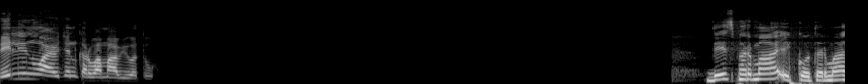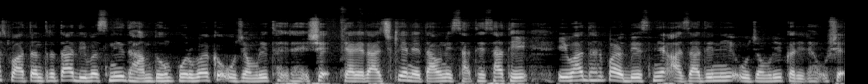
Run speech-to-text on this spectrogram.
રેલીનું આયોજન કરવામાં આવ્યું હતું. દેશભરમાં એકોતેરમાં સ્વાતંત્રતા દિવસની ધામધૂમપૂર્વક ઉજવણી થઈ રહી છે. ત્યારે રાજકીય નેતાઓની સાથે સાથે યુવાધન પણ દેશની આઝાદીની ઉજવણી કરી રહ્યું છે.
